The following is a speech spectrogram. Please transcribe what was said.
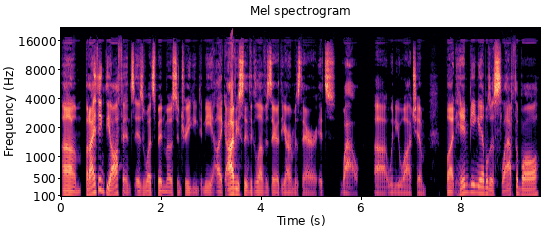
Um, but I think the offense is what's been most intriguing to me. Like obviously the glove is there, the arm is there. It's wow uh, when you watch him. But him being able to slap the ball,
